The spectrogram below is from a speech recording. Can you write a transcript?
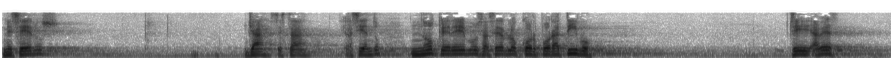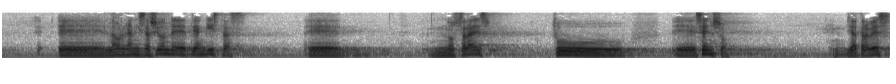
meseros, ya se está haciendo. No queremos hacerlo corporativo. Sí, a ver, eh, la organización de tianguistas, eh, nos traes tu eh, censo y a través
